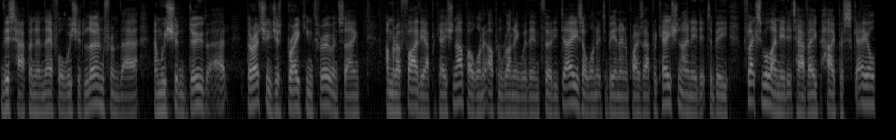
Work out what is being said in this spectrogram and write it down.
this happened and therefore we should learn from that and we shouldn't do that. They're actually just breaking through and saying, I'm going to fire the application up. I want it up and running within 30 days. I want it to be an enterprise application. I need it to be flexible. I need it to have a hyperscale.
